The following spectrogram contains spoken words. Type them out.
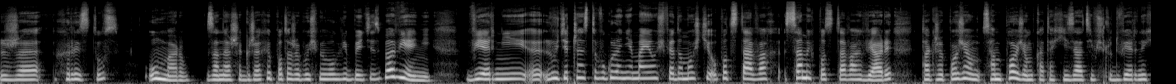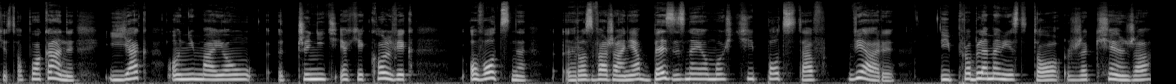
że Chrystus umarł za nasze grzechy po to, żebyśmy mogli być zbawieni. Wierni e, ludzie często w ogóle nie mają świadomości o podstawach, samych podstawach wiary, także poziom, sam poziom katechizacji wśród wiernych jest opłakany. I jak oni mają e, czynić jakiekolwiek owocne rozważania bez znajomości podstaw wiary? I problemem jest to, że księża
